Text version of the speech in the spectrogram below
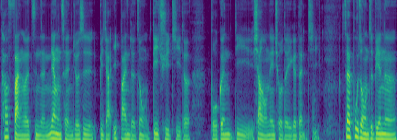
它反而只能酿成就是比较一般的这种地区级的勃艮第夏隆内丘的一个等级。在布种这边呢，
